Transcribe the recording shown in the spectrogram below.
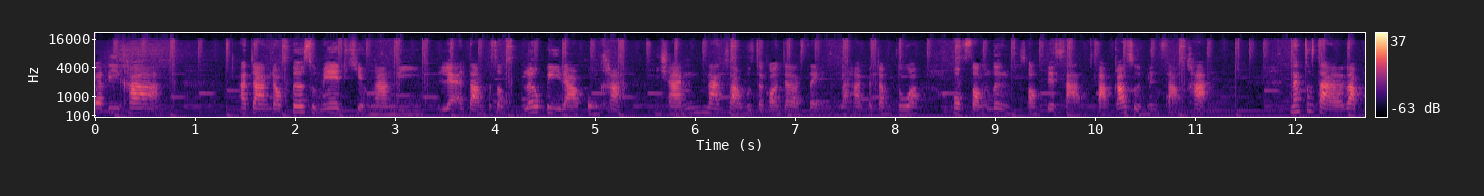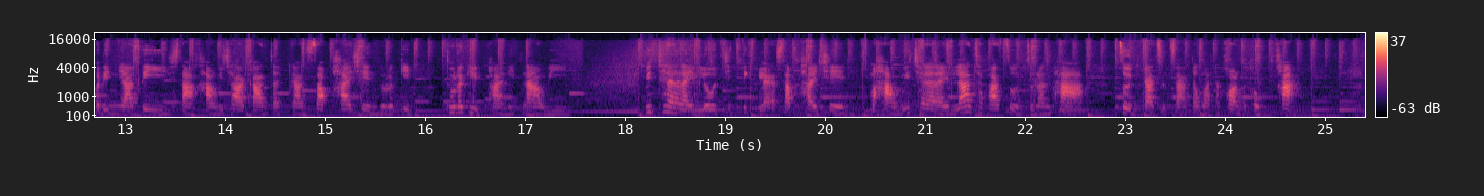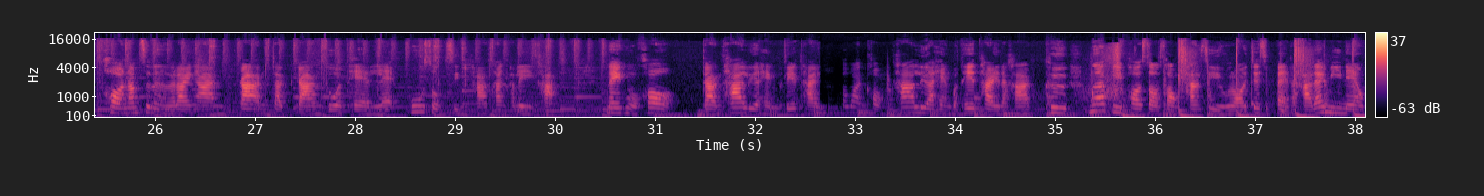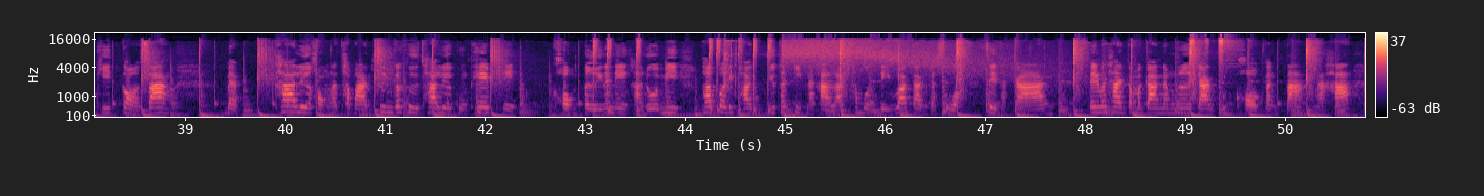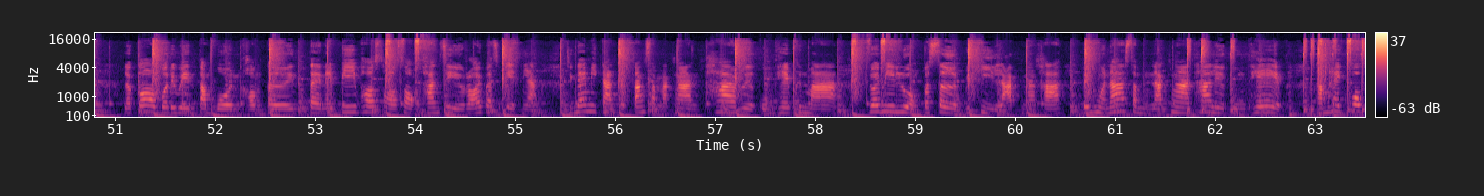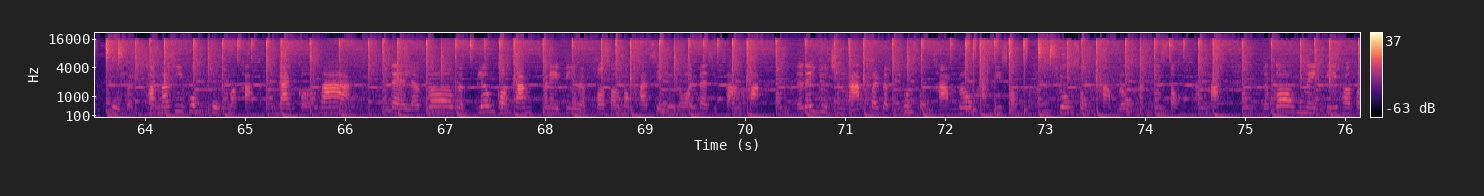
วัสดีค่ะ อาจารย์ดรสุเมธเขียวงามดี และอาจารย์ประสมเลิกปีดาวพงค่ะ ดิฉัน นางสาวบุษกรจรัสแสงรหัสประจำตัว 621-273-39013 ค่ะ นักศึกษาระดับปริญญาตรีสาขาวิชาการจัดการซัพพลายเชนธุรกิจ ธุรกิจพาณิชย์นาวี วิทยาลัยโลจิสติกและซัพพลายเชน มหาวิทยาลัยราชภัฏสวนสุนันทาศูนย์การศึกษาจังหวัดนครปฐมค่ะ ขอนำเสนอรายงานการจัดการตัวแทนและผู้ส่งสินค้าทางทะเลค่ะ ในหัวข้อการท่าเรือแห่งประเทศไทย ประวัติของท่าเรือแห่งประเทศไทยนะคะ คือเมื่อปี พศ 2478 นะคะ ได้มีแนวคิดก่อสร้างแบบท่าเรือของรัฐบาลขึ้นก็คือท่าเรือกรุงเทพเขตคลองเตยนั่นเองค่ะ โดยมีพระบริพัตรยุทธกิจนะคะ รัฐมนตรีว่าการกระทรวงเศรษฐการ เป็นประธานกรรมการดำเนินการขุดคลองต่างๆนะคะ แล้วก็บริเวณตำบลคลองเตย แต่ในปี พศ 2481 เนี่ย จึงได้มีการจัดตั้งสำนักงานท่าเรือกรุงเทพขึ้นมา โดยมีหลวงประเสริฐวิถีรัตน์นะคะ เป็นหัวหน้าสำนักงานท่าเรือกรุงเทพทำให้ควบคุมแบบทำหน้าที่ควบคุมอะค่ะ การก่อสร้าง แต่แล้วก็แบบเริ่มก่อสร้างในปีแบบ พศ 2483อะแล้วได้หยุดชะงักไปแบบช่วงสงครามโลกครั้งที่สองช่วงสงครามโลกครั้งที่สองนะคะ แล้วก็ในปี พศ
